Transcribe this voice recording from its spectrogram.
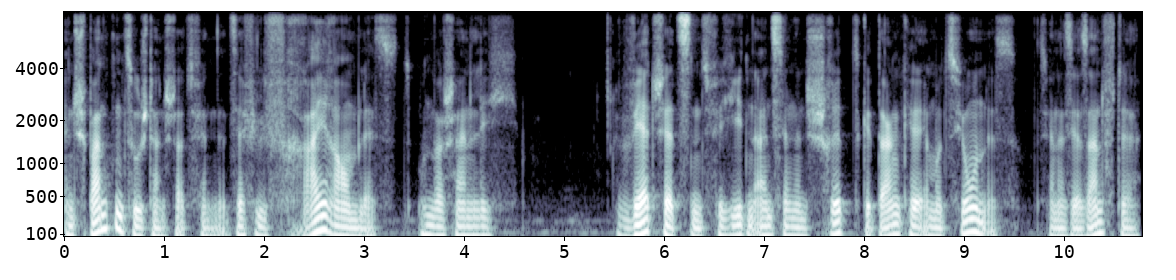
entspannten Zustand stattfindet, sehr viel Freiraum lässt, unwahrscheinlich wertschätzend für jeden einzelnen Schritt, Gedanke, Emotion ist. Das ist ja eine sehr sanfte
